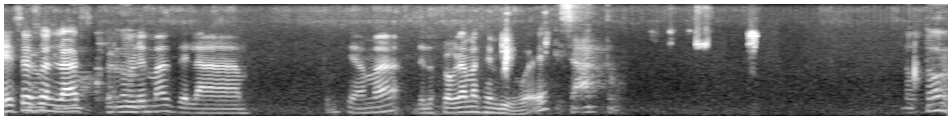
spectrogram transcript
Esos Creo son no, perdón. problemas de la, ¿cómo se llama? De los programas en vivo, ¿eh? Exacto. Doctor,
